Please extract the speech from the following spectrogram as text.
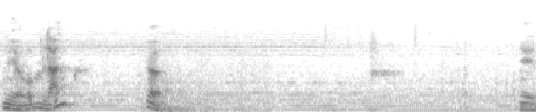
Hier oben lang? Ja. Nee.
